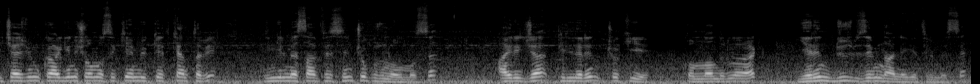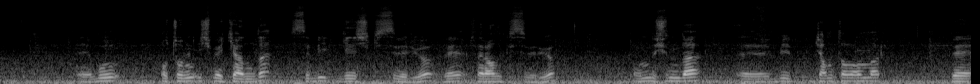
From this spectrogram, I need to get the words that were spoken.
İç hacmin bu kadar geniş olması ki en büyük etken tabi dingil mesafesinin çok uzun olması. Ayrıca pillerin çok iyi konumlandırılarak yerin düz bir zemin haline getirilmesi. E, bu otomobilin iç mekanında size bir genişlik hissi veriyor ve ferahlık hissi veriyor. Onun dışında e, bir cam tavan var ve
